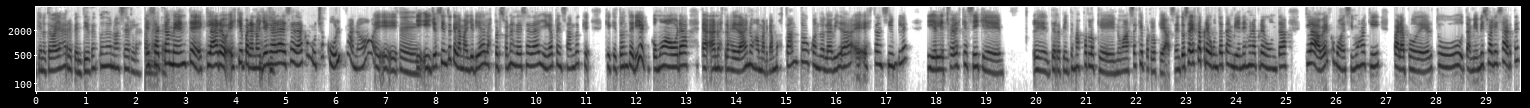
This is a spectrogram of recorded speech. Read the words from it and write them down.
que, no te vayas a arrepentir después de no hacerlas. Exactamente, claro, es que para no llegar a esa edad con mucha culpa, ¿no? Eh, eh, y, yo siento que la mayoría de las personas de esa edad llega pensando que qué tontería, que como ahora a, a, nuestras edades nos amargamos tanto cuando la vida es, es tan simple y el hecho es que sí, que eh, te arrepientes más por lo que no haces que por lo que haces. Entonces, esta pregunta también es una pregunta clave, como decimos aquí, para poder tú también visualizarte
